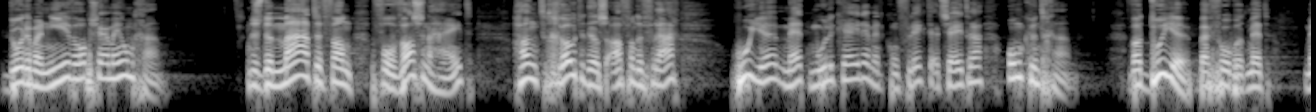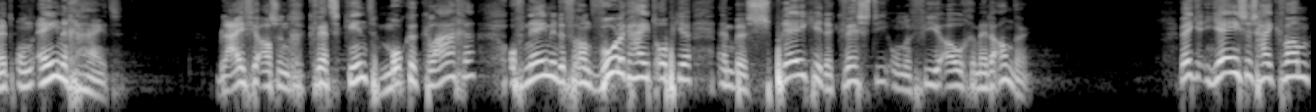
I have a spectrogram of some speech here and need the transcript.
Door de manier waarop ze ermee omgaan. Dus de mate van volwassenheid hangt grotendeels af van de vraag hoe je met moeilijkheden, met conflicten, etc. om kunt gaan. Wat doe je bijvoorbeeld met, met oneenigheid? Blijf je als een gekwetst kind mokken, klagen? Of neem je de verantwoordelijkheid op je en bespreek je de kwestie onder vier ogen met de ander? Weet je, Jezus, hij kwam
